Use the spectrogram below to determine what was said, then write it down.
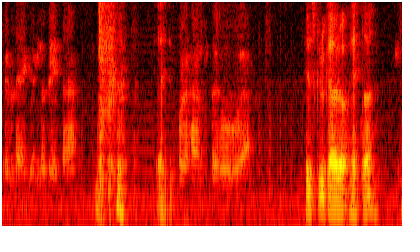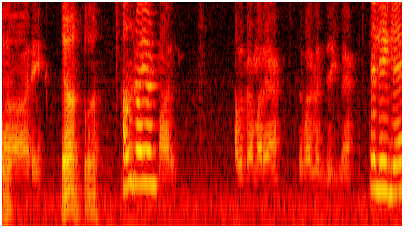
Privilegium. Nå driter jeg. Greit. Hun eh, Husker du hva det heter? Mari. Ja, bra. Ha det bra, Jørn. Mari. Ha det bra, Mari. Det var veldig hyggelig. Veldig hyggelig.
